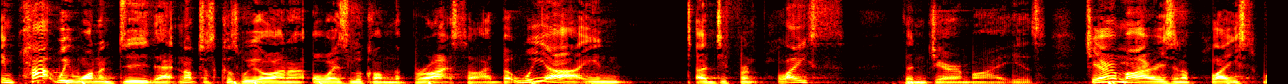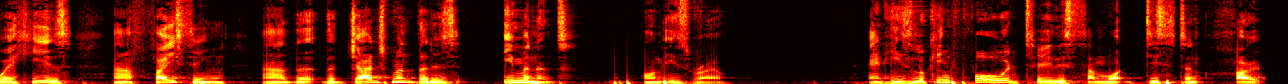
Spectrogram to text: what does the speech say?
in part, we want to do that, not just because we want to always look on the bright side, but we are in a different place than Jeremiah is. Jeremiah is in a place where he is uh, facing uh, the, the judgment that is imminent on Israel and he's looking forward to this somewhat distant hope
